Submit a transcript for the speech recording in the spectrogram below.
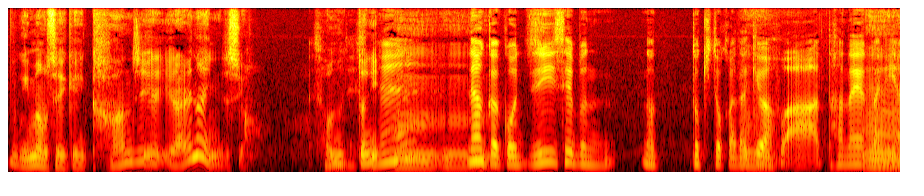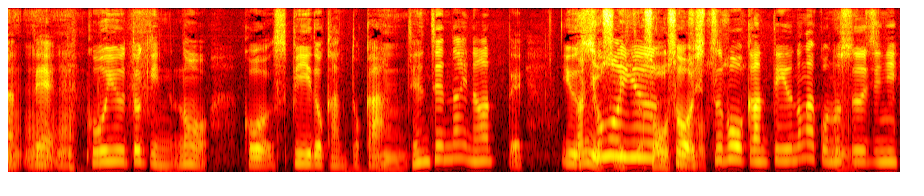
僕今の政権に感じられないんですよ。本当に、ねうんうん。なんかこう G7 の時とかだけはふわーっと華やかにやって、こういう時のこうスピード感とかうん。全然ないなっていう、そういうそうそうそう失望感っていうのがこの数字に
